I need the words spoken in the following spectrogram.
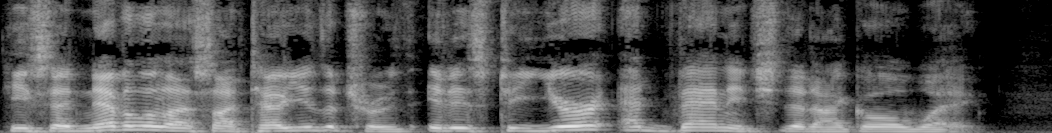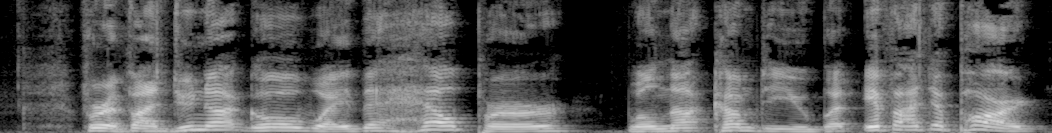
He said, Nevertheless, I tell you the truth, it is to your advantage that I go away. For if I do not go away, the Helper will not come to you. But if I depart,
